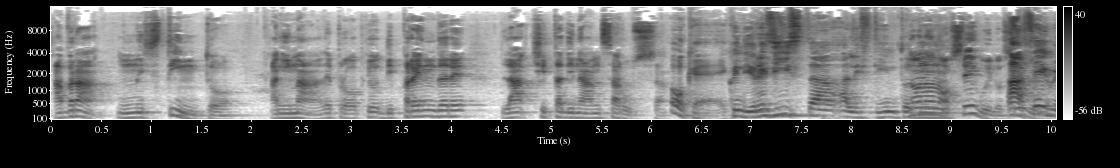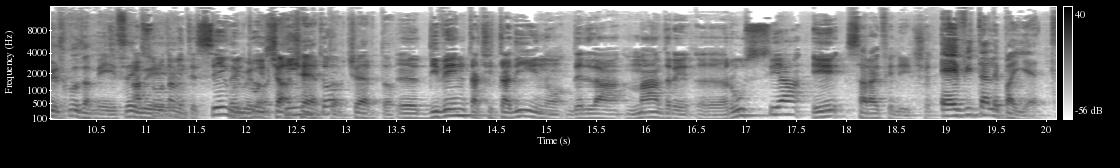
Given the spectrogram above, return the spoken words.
avrà un istinto animale proprio di prendere la cittadinanza russa. Ok, quindi resista all'istinto No, di... no, no, seguilo. Ah, seguilo. segui, scusami, segui. Assolutamente, segui il tuo istinto, certo, certo. eh, diventa cittadino della madre eh, Russia e sarai felice. Evita le paillette.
